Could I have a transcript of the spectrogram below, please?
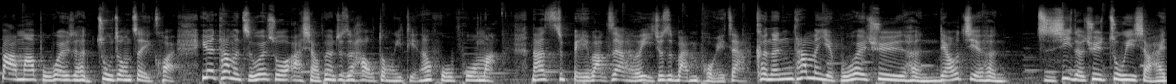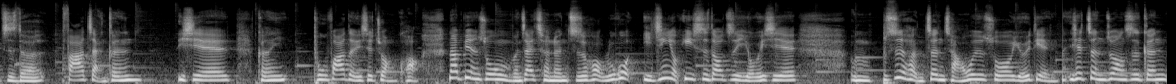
爸妈不会是很注重这一块，因为他们只会说啊，小朋友就是好动一点，然后活泼嘛，然后是北吧这样而已，就是蛮婆这样，可能他们也不会去很了解、很仔细的去注意小孩子的发展跟一些可能突发的一些状况。那变成说我们在成人之后，如果已经有意识到自己有一些嗯不是很正常，或者说有一点一些症状是跟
